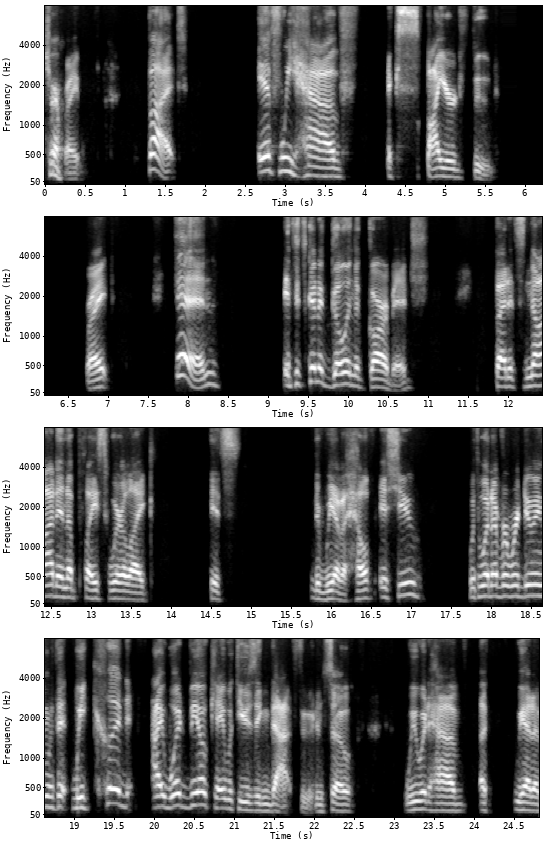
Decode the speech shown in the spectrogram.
sure. right? But if we have expired food, right? Then if it's going to go in the garbage, but it's not in a place where like it's we have a health issue with whatever we're doing with it, we could, I would be okay with using that food. And so we would have a, we had a,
